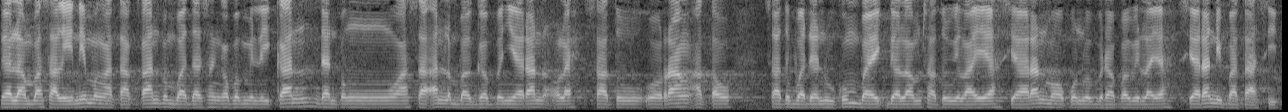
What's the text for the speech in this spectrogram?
Dalam pasal ini mengatakan pembatasan kepemilikan dan penguasaan lembaga penyiaran oleh satu orang atau satu badan hukum baik dalam satu wilayah siaran maupun beberapa wilayah siaran dibatasi.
